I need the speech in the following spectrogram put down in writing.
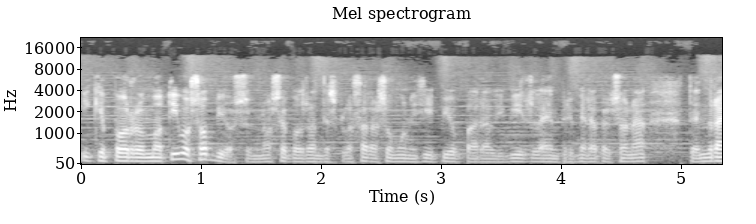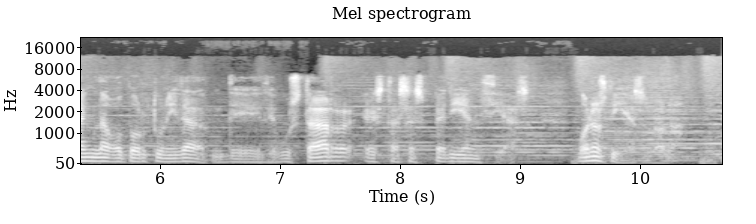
y que por motivos obvios no se podrán desplazar a su municipio para vivirla en primera persona, tendrán la oportunidad de degustar estas experiencias. Buenos días, Lola.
